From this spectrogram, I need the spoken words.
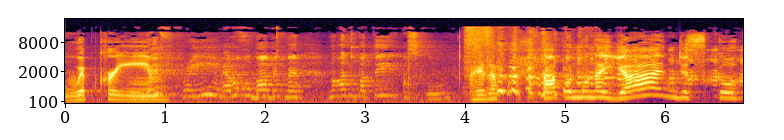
Whipped cream. whipped cream. Ewan ko ba, bit na, nung ano pati, Pasko. Ay, la, tapon mo na yan. Diyos ko.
